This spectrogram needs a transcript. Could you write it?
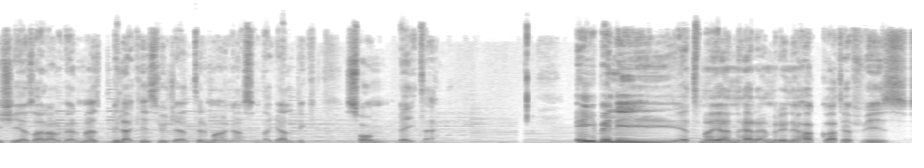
kişiye zarar vermez, bilakis yüceltir manasında. Geldik son beyte. Ey beli etmeyen her emrini hakka tefviz,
